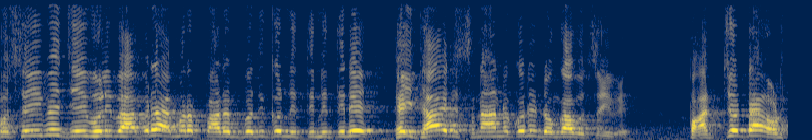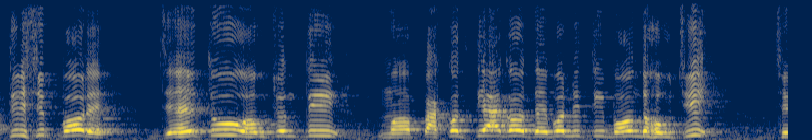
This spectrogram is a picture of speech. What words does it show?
ଭସେଇବେ ଯେଭଳି ଭାବରେ ଆମର ପାରମ୍ପରିକ ନୀତିନୀତିରେ ହେଇଥାଏ ସ୍ନାନ କରି ଡଙ୍ଗା ଭସେଇବେ। ପାଞ୍ଚଟା ଅଠତିରିଶ ପରେ ଯେହେତୁ ହେଉଛନ୍ତି ପାକତ୍ୟାଗ ଦେବନୀତି ବନ୍ଦ ହେଉଛି ସେ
